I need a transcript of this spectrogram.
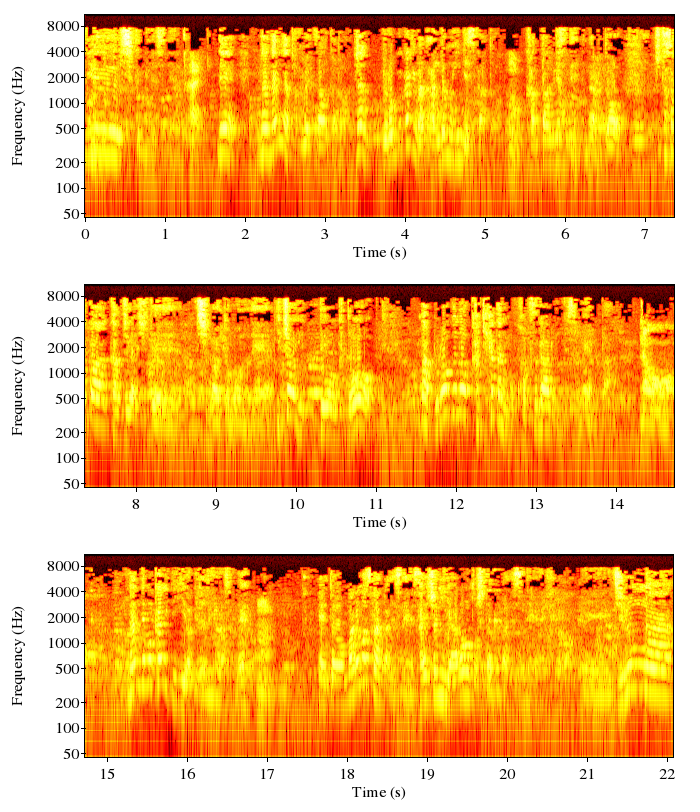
いう仕組みですね。はいで、な何が特別なのかと。じゃあ、ブログ書けば何でもいいんですかと。うん簡単ですねってなると、ちょっとそこは勘違いしてしまうと思うので、一応言っておくと、まあ、ブログの書き方にもコツがあるんですよね、やっぱ。の何でも書いていいわけじゃないんですよね。うん。えっ、と、丸本さんがですね、最初にやろうとしたのがですね、えー自分が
